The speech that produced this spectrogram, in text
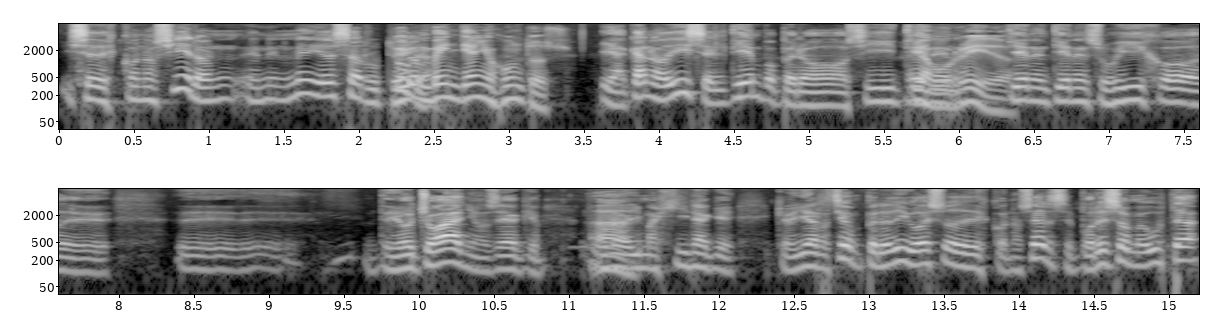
y se desconocieron en el medio de esa ruptura. tuvieron 20 años juntos. Y acá no dice el tiempo, pero sí tienen, aburrido. tienen, tienen sus hijos de, de, de- de ocho años, o sea que Ah. uno imagina que, que había relación. Pero digo, eso de desconocerse. Por eso me gusta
